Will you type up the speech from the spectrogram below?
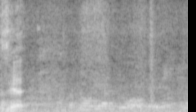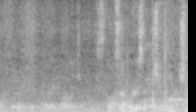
Is it. Those hours have changed.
